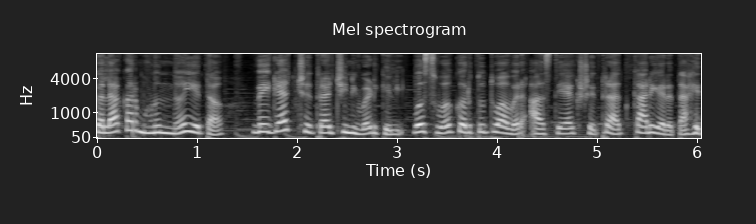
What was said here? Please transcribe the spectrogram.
कलाकार म्हणून न येता वेगळ्याच क्षेत्राची निवड केली व स्वकर्तृत्वावर आज ते या क्षेत्रात कार्यरत आहेत.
